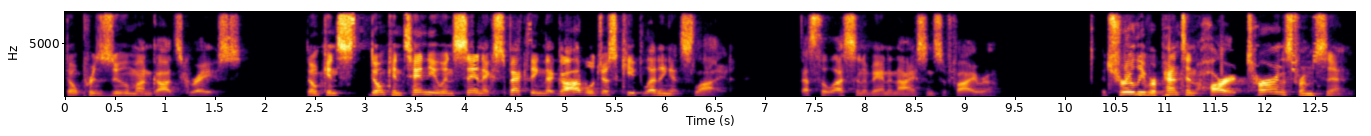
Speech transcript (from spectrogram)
Don't presume on God's grace. Don't, con- don't continue in sin expecting that God will just keep letting it slide. That's the lesson of Ananias and Sapphira. A truly repentant heart turns from sin.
